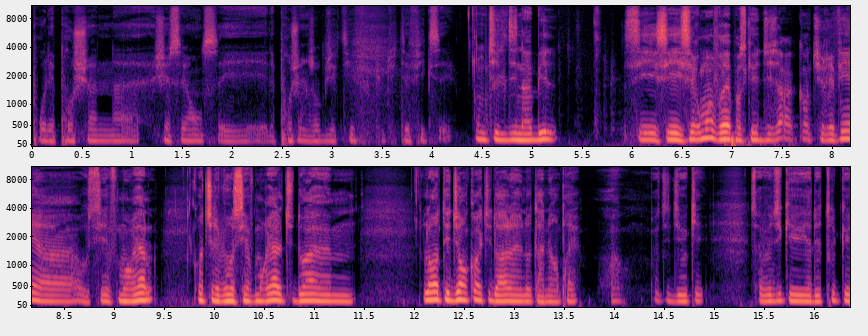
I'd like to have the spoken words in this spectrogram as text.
pour les prochaines euh, séances et les prochains objectifs que tu t'es fixés. Comme tu le dis, Nabil, c'est vraiment vrai parce que déjà, quand tu reviens à- au CF Montréal, quand tu reviens au CF Montréal, tu dois. euh, là, on te dit encore que tu dois aller une autre année après. Wow. Tu dis, OK. Ça veut dire qu'il y a des trucs que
